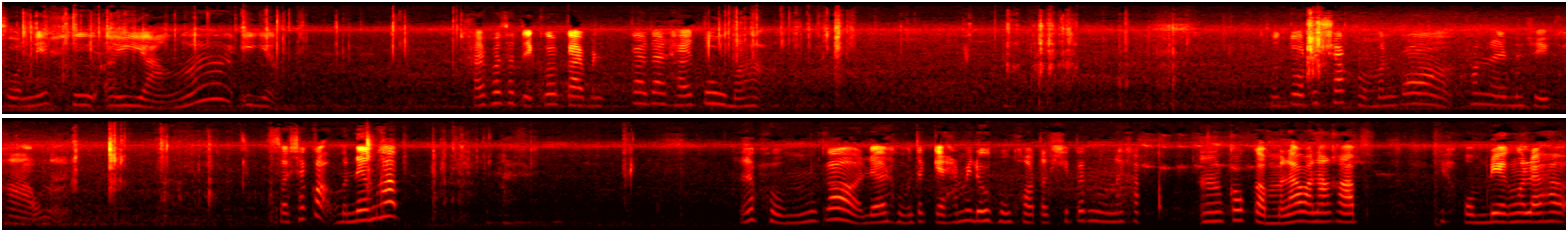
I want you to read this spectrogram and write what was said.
ส่วนนี้คือไอหยังอะไอหยังท้ายพลาสติกก็กลายเป็นก็ได้ท้ายตู้มาฮะ ส่วน ตัวที่ชักของมันก็ข้างในเป็นสีขาวนะใส่ชักเกาะเหมือนเดิมครับ แล้วผมก็เดี๋ยวผมจะแกะให้ไม่ดูผมขอตัดคลิปแป๊บนึงนะครับอ่าก็กลับมาแล้วนะครับที่ผมเรียงมาแล้วครับ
